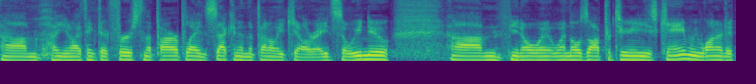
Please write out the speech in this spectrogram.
um, you know, I think they're first in the power play and second in the penalty kill, right? So we knew, um, you know, when, when those opportunities came we wanted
